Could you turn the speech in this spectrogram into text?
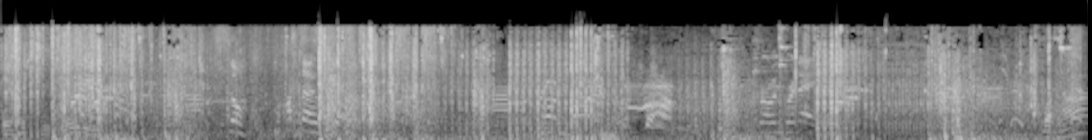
Damn, this dude's dirty. So, hostile here. Throwing grenade. Behind.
